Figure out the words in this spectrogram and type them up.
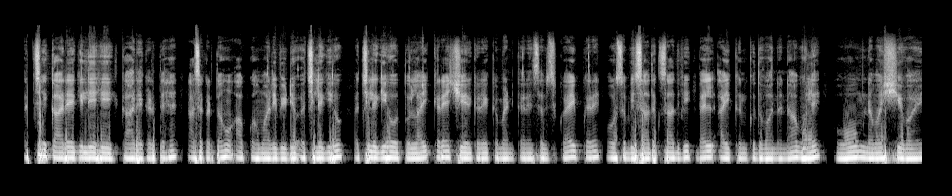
अच्छे कार्य के लिए ही कार्य करते हैं। आशा करता हूँ आपको हमारी वीडियो अच्छी लगी हो। अच्छी लगी हो तो लाइक करें, शेयर करें, कमेंट करें, सब्सक्राइब करें और सभी साधक साध्वी बेल आइकन को दबाना ना भूलें। ओम नमः शिवाय।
